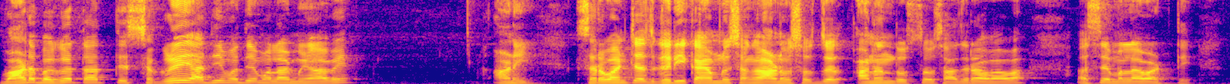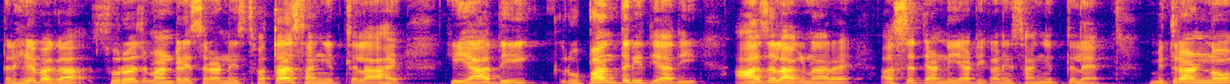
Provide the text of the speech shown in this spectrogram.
वाट बघत आहात ते सगळे यादीमध्ये मला मिळावे. आणि सर्वांच्याच घरी काय म्हणून सांगा अणुसज्ज आनंदोत्सव साजरा व्हावा असे मला वाटते. तर हे बघा सूरज मांढरे सरांनी स्वतः सांगितलेलं आहे की यादी रूपांतरित यादी आज लागणार आहे असे त्यांनी या ठिकाणी सांगितलेलं आहे. मित्रांनो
